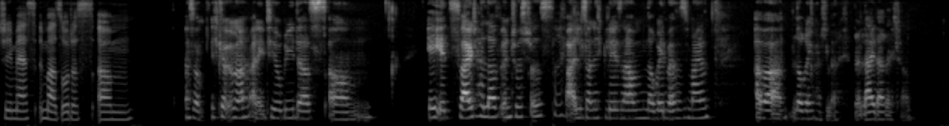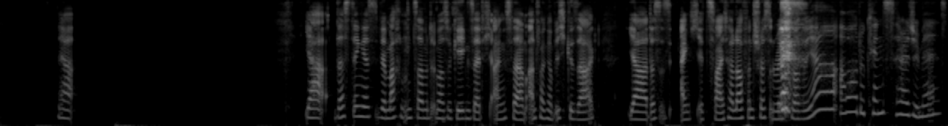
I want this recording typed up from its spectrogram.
J. Maas immer so, dass. Ähm, also, ich glaube immer noch an die Theorie, dass ähm, er ihr zweiter Love Interest ist. Für alle, die es noch nicht gelesen haben, Lorraine weiß, was ich meine. Aber Lorraine könnte leider recht haben. Ja. Ja, das Ding ist, wir machen uns damit immer so gegenseitig Angst, weil am Anfang habe ich gesagt, ja, das ist eigentlich ihr zweiter Love Interest und Rachel war so, ja, aber du kennst Sarah. Maas.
